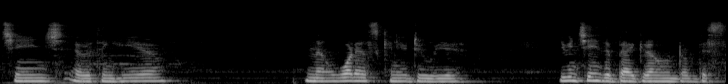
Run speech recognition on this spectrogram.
change everything here. Now what else can you do here you can change the background of this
